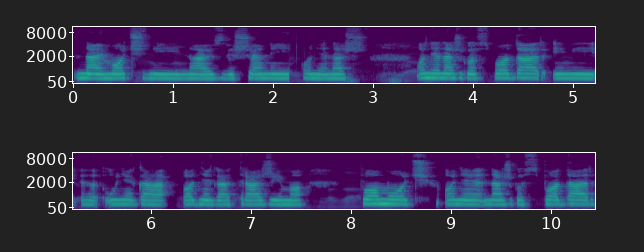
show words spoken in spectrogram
najmoćniji, najuzvišeniji. On je naš, on je naš gospodar i mi uh, u njega, od njega tražimo pomoć. On je naš gospodar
